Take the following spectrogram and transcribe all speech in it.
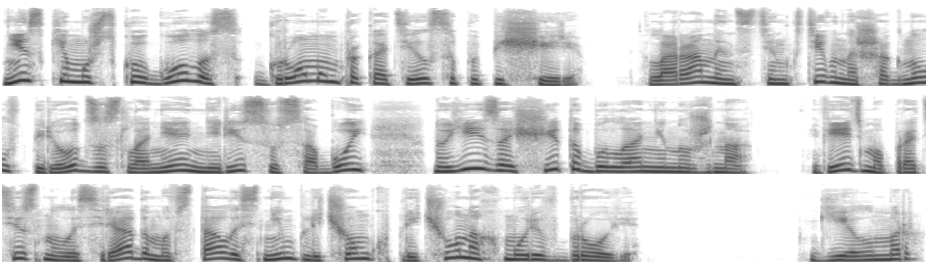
Низкий мужской голос громом прокатился по пещере. Лоран инстинктивно шагнул вперед, заслоняя Нерису собой, но ей защита была не нужна. Ведьма протиснулась рядом и встала с ним плечом к плечу, нахмурив брови. Гилмор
